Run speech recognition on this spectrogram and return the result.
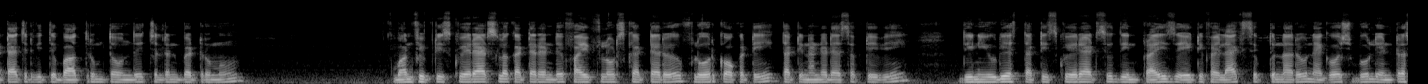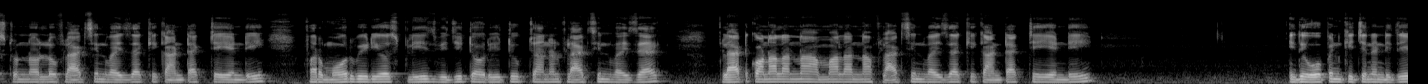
అటాచ్డ్ విత్ బాత్రూమ్తో ఉంది. Children bedroom one fifty square యాడ్స్లో కట్టారండి. ఫైవ్ ఫ్లోర్స్ కట్టారు. ఫ్లోర్కి ఒకటి థర్టీన్ హండ్రెడ్ ఎస్ఎఫ్టీవి దీని యూడిఎస్ థర్టీ స్క్వేర్ యాడ్స్ దీని ప్రైస్ ఎయిటీ ఫైవ్ ల్యాక్స్ చెప్తున్నారు. నెగోషియబుల్ ఇంట్రెస్ట్ ఉన్న వాళ్ళు ఫ్లాట్స్ ఇన్ వైజాగ్కి కాంటాక్ట్ చేయండి. For more videos please visit our YouTube channel flats in Vizag. Flat కొనాలన్నా అమ్మాలన్నా ఫ్లాట్స్ ఇన్ వైజాగ్కి కాంటాక్ట్ చేయండి. ఇది ఓపెన్ కిచెన్ అండి ఇది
